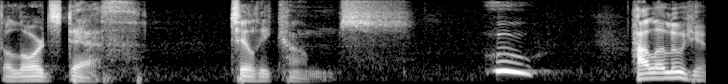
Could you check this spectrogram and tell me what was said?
the Lord's death till he comes. Woo! Hallelujah.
